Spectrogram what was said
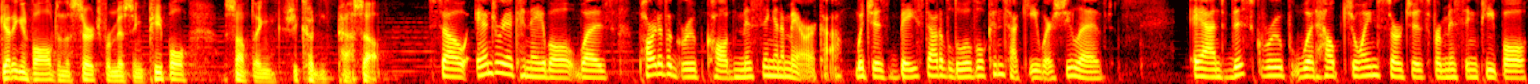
getting involved in the search for missing people, something she couldn't pass up. So, Andrea Knabel was part of a group called Missing in America, which is based out of Louisville, Kentucky, where she lived. And this group would help join searches for missing people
